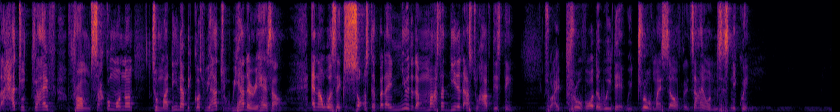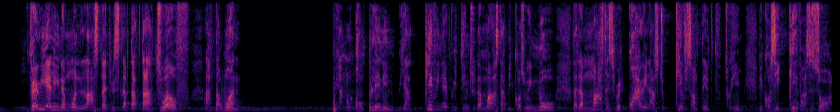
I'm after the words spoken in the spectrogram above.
I had to drive from Sakumono to Medina because we had to we had a rehearsal. And I was exhausted, but I knew that the master needed us to have this thing. So I drove all the way there. We drove myself, Zion, Mrs. Neequaye. Very early in the morning. Last night we slept after 12, after 1 We are not complaining. We are giving everything to the master because we know that the master is requiring us to give something to him because he gave us his all.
